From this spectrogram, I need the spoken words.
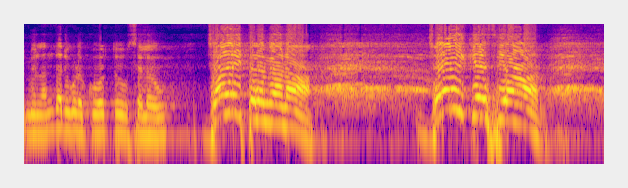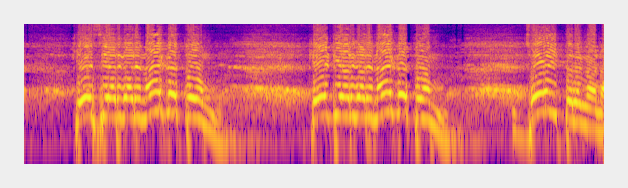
మీరందరూ కూడా కోరుతూ సెలవు. జై తెలంగాణ! జై కేసీఆర్! కేసీఆర్ గారి నాయకత్వం! కేటీఆర్ గారి నాయకత్వం! జై తెలంగాణ!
